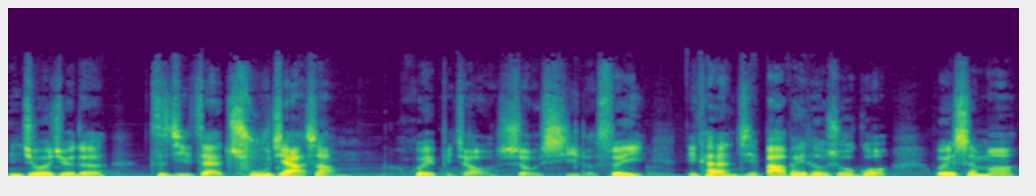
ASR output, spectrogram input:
你就会觉得自己在出价上会比较熟悉了。所以你看，其实巴菲特说过，为什么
